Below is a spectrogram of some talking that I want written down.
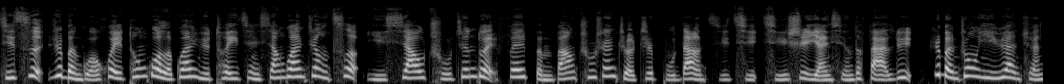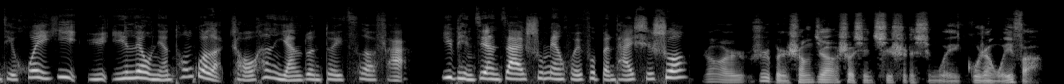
其次，日本国会通过了关于推进相关政策，以消除针对非本邦出生者之不当及其歧视言行的法律。日本众议院全体会议于一六年通过了《仇恨言论对策法》。玉品健在书面回复本台时说：“然而，日本商家涉嫌歧视的行为固然违法，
